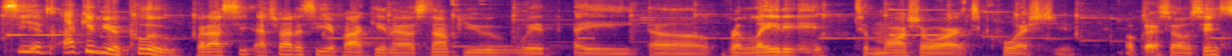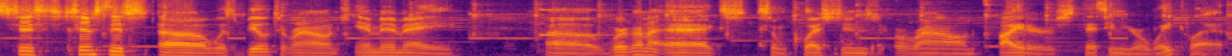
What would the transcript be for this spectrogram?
see if I give you a clue, but I see I try to see if I can uh, stump you with a uh, related to martial arts question. okay So since since since this uh, was built around MMA, uh, we're gonna ask some questions around fighters that's in your weight class.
